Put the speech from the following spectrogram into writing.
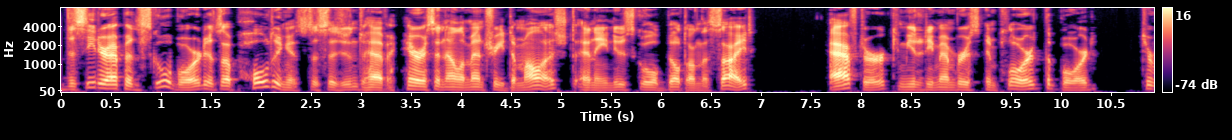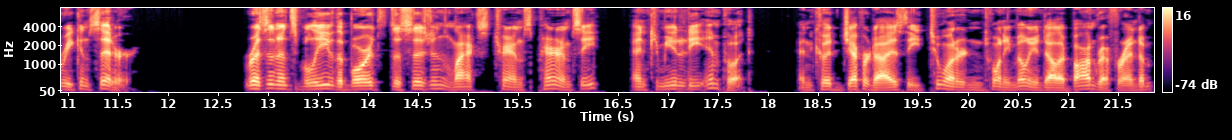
The Cedar Rapids School Board is upholding its decision to have Harrison Elementary demolished and a new school built on the site after community members implored the board to reconsider. Residents believe the board's decision lacks transparency and community input and could jeopardize the $220 million bond referendum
